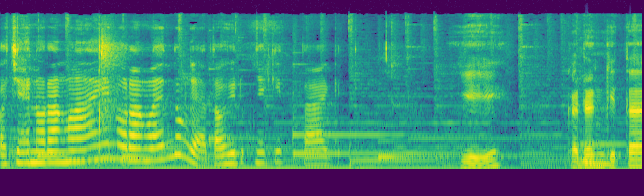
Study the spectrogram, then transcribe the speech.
ocehan orang lain orang lain tuh nggak tahu hidupnya kita gitu Iya, kadang Hmm. kita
